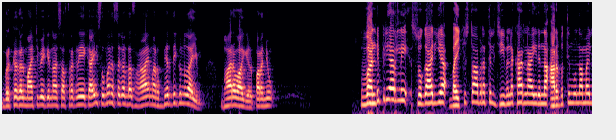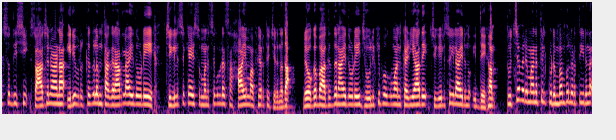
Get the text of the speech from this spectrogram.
വൃക്കകൾ മാറ്റിവെക്കുന്ന ശസ്ത്രക്രിയയ്ക്കായി സുമനസ്സുകളുടെ സഹായം അഭ്യർത്ഥിക്കുന്നതായും ഭാരവാഹികൾ പറഞ്ഞു. വണ്ടിപ്പെരിയാറിലെ സ്വകാര്യ ബൈക്ക് സ്ഥാപനത്തിൽ ജീവനക്കാരനായിരുന്ന അറുപത്തിമൂന്നാം മൈൽ സ്വദേശി സാജനാണ് ഇരുവൃക്കകളും തകരാറിലായതോടെ ചികിത്സയ്ക്കായി സുമനസ്സുകളുടെ സഹായം അഭ്യർത്ഥിച്ചിരുന്നത്. രോഗബാധിതനായതോടെ ജോലിക്ക് പോകുവാൻ കഴിയാതെ ചികിത്സയിലായിരുന്നു ഇദ്ദേഹം. തുച്ഛ വരുമാനത്തിൽ കുടുംബം പുലർത്തിയിരുന്ന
